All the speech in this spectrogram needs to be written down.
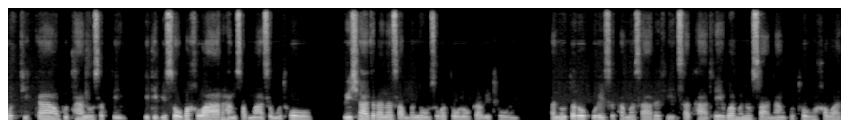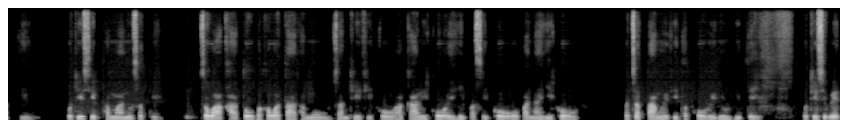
บทที่เก้าพุทธานุสติ อิติปิโสภควาอรหังสัมมาสัมพุทโธ วิชาจรณะสัมปันโนสุขโตโลกาวิทูลอนุตตรโรปุริสธรรมสารถิสัทธาเทวมนุสสานังพุทโธภควาติบทที่สิบธรรมานุสติ สวากขาโตภควตาธรรมโม สันทิทิโก อากาลิโก เอหิปัสสิโก โอปัญญิโกปัจจตตังเวทิตโพวินุหิติ บทที่สิบเอ็ด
